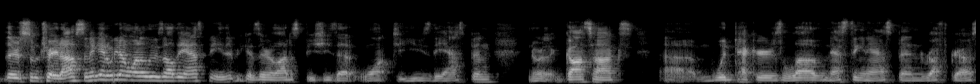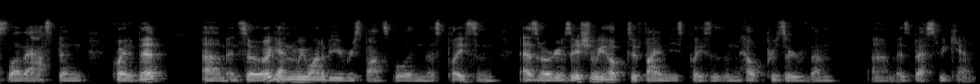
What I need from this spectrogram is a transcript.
there's some trade-offs. And again, we don't want to lose all the aspen either because there are a lot of species that want to use the aspen. Northern goshawks, um, woodpeckers love nesting in aspen, ruffed grouse love aspen quite a bit. Um, and so again, we want to be responsible in this place. And as an organization, we hope to find these places and help preserve them um, as best we can.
